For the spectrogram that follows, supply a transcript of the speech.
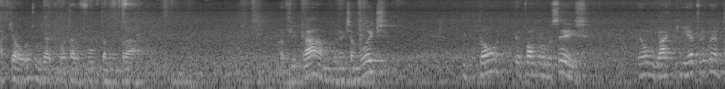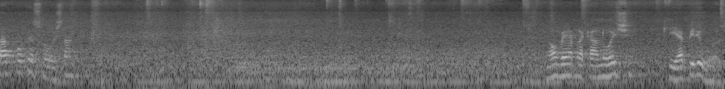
Aqui é outro lugar que botaram fogo também para para ficar durante a noite. Então, eu falo para vocês, é um lugar que é frequentado por pessoas, tá? Não venha para cá à noite, que é perigoso.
